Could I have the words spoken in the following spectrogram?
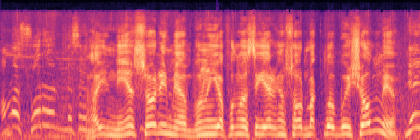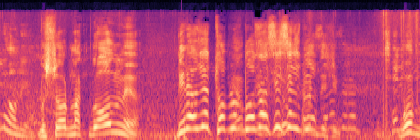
Ama sorun mesela. Hayır niye sorayım ya? Bunun yapılması gereken sormakla bu iş olmuyor. Neyle oluyor? Bu sormakla olmuyor. Biraz önce toplum Ya bozan sizsiniz diyorsunuz. Bu bu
